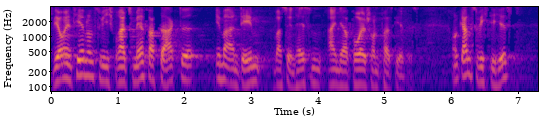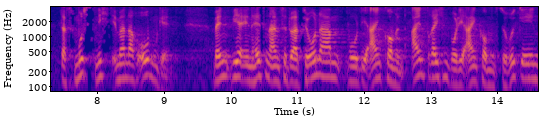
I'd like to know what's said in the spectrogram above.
Wir orientieren uns, wie ich bereits mehrfach sagte, immer an dem, was in Hessen ein Jahr vorher schon passiert ist. Und ganz wichtig ist, das muss nicht immer nach oben gehen. Wenn wir in Hessen eine Situation haben, wo die Einkommen einbrechen, wo die Einkommen zurückgehen,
